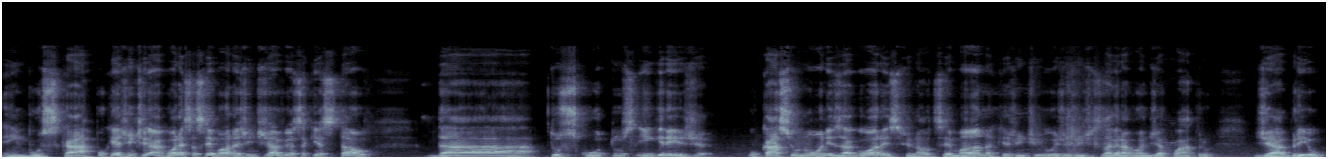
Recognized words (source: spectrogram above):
em buscar? Porque a gente, agora, essa semana, a gente já viu essa questão da, dos cultos e igreja. O Cássio Nunes, agora, esse final de semana, que a gente hoje a gente está gravando dia 4 de abril,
